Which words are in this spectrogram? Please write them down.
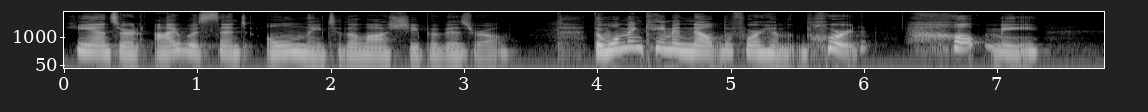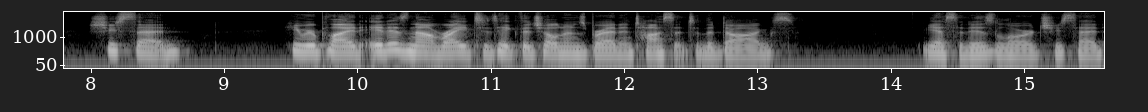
He answered, I was sent only to the lost sheep of Israel. The woman came and knelt before him. Lord, help me, she said. He replied, It is not right to take the children's bread and toss it to the dogs. Yes, it is, Lord, she said.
